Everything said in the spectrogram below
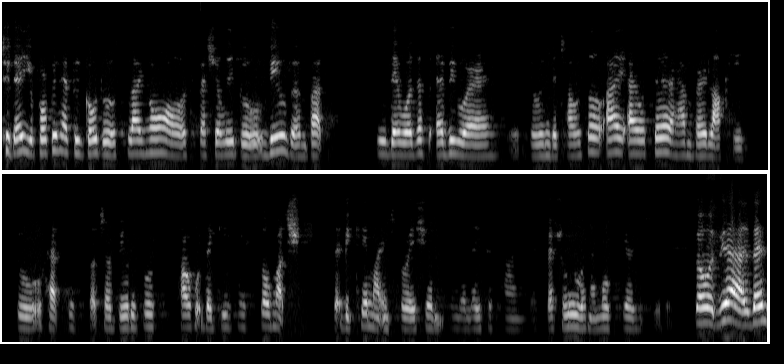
today you probably have to go to Selangor or especially to view them, but they were just everywhere during the childhood. So I, I would say I'm very lucky to have this, such a beautiful childhood that gives me so much that became my inspiration in the later time, especially when I moved here in Sweden. So yeah, then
